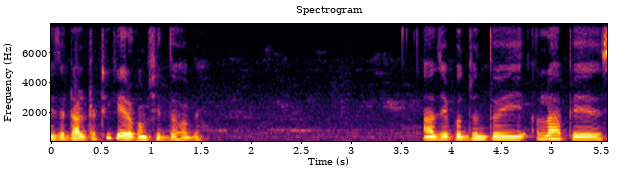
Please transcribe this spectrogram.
এই যে ডালটা ঠিক এরকম সিদ্ধ হবে। আজ এ পর্যন্তই। আল্লাহ হাফেজ।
